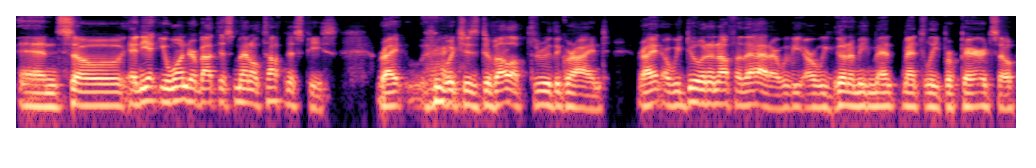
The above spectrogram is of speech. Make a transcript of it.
and so, and yet you wonder about this mental toughness piece, right? right. Which is developed through the grind right? Are we doing enough of that? Are we are we going to be men- mentally prepared? So,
